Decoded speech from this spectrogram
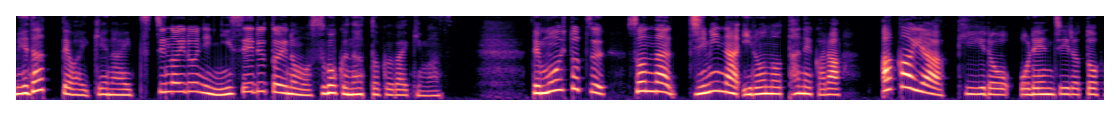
目立ってはいけない。土の色に似せるというのもすごく納得がいきます。でもう一つそんな地味な色の種から赤や黄色オレンジ色と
